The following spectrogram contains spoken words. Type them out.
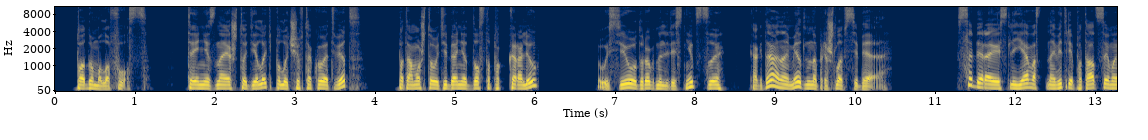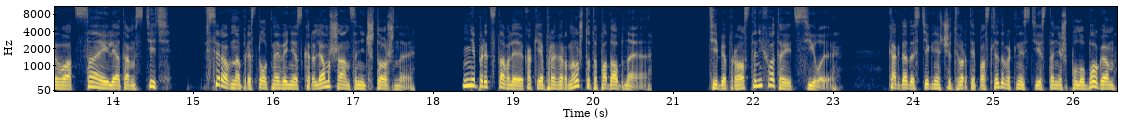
– подумала Фус. «Ты не знаешь, что делать, получив такой ответ? Потому что у тебя нет доступа к королю?» У Сио дрогнули ресницы, когда она медленно пришла в себя. «Собираюсь ли я восстановить репутацию моего отца или отомстить? Все равно при столкновении с королем шансы ничтожны. Не представляю, как я проверну что-то подобное. Тебе просто не хватает силы. Когда достигнешь четвертой последовательности и станешь полубогом,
